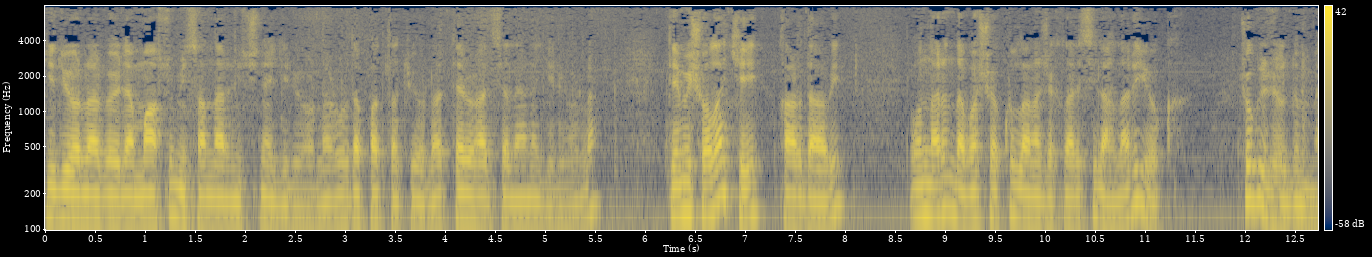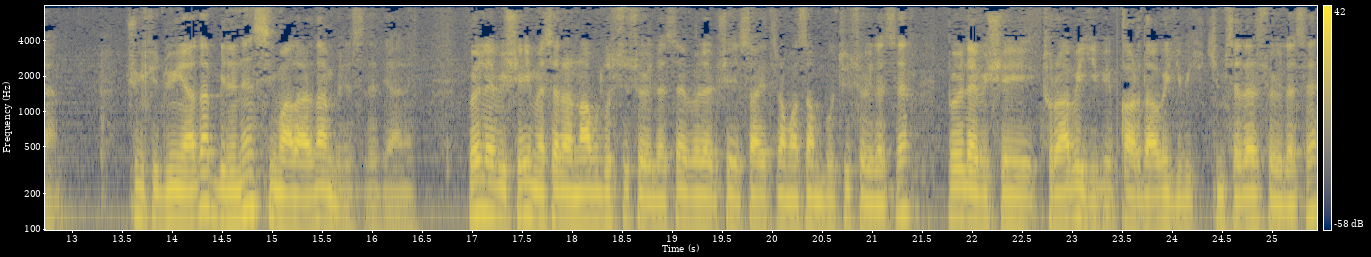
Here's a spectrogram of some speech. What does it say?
Gidiyorlar böyle masum insanların içine giriyorlar. Orada patlatıyorlar. Terör hadiselerine giriyorlar. Demiş ola ki Kardavi onların da başka kullanacakları silahları yok. Çok üzüldüm ben. Çünkü dünyada bilinen simalardan birisidir yani. Böyle bir şeyi mesela Nablusi söylese, böyle bir şeyi Said Ramazan Buti söylese, böyle bir şeyi Turabi gibi, Kardavi gibi kimseler söylese,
